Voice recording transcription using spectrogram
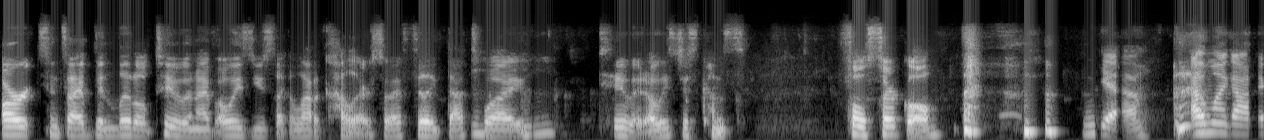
art since i've been little too and i've always used like a lot of color so i feel like that's why mm-hmm. too it always just comes full circle yeah oh my god i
